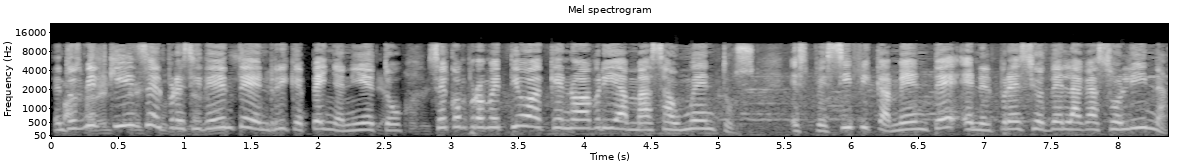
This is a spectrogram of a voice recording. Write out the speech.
En 2015, el presidente Enrique Peña Nieto se comprometió a que no habría más aumentos, específicamente en el precio de la gasolina,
